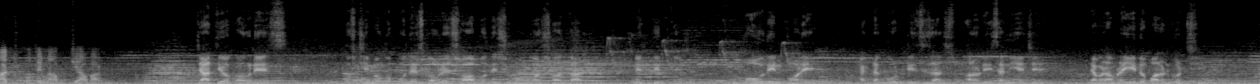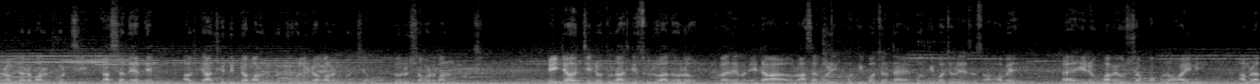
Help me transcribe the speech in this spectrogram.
রাজপথে নামছে আবার? জাতীয় কংগ্রেস, পশ্চিমবঙ্গ প্রদেশ কংগ্রেস সভাপতি শুভঙ্কর সরকার নেতৃত্বে বহুদিন পরে একটা গুড ডিসিশন ভালো ডিসিশন নিয়েছে। যেমন আমরা ঈদও পালন করছি। রমজানও পালন করছি, তার সাথে সাথে আজকে আজকের দিনটাও পালন করছি, হোলিটাও পালন করছি আমরা, দোল উৎসবটা পালন করছি। এইটা হচ্ছে নতুন আজকে শুরুয়াত হলো, এবার এটা আশা করি প্রতি বছর নেয় প্রতি বছর এসে হবে। হ্যাঁ এরকমভাবে উৎসব কখনো হয়নি। আমরা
